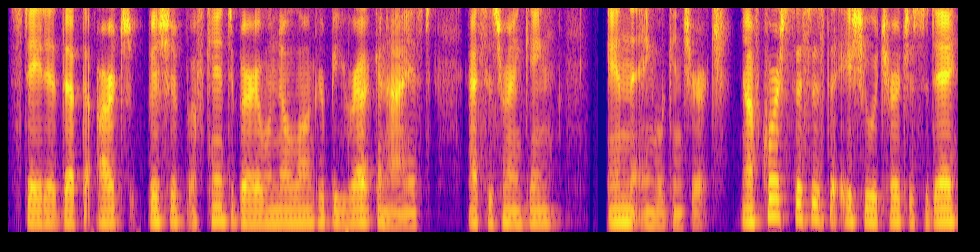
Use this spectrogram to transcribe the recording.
stated that the Archbishop of Canterbury will no longer be recognized as his ranking in the Anglican Church. Now, of course, this is the issue with churches today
